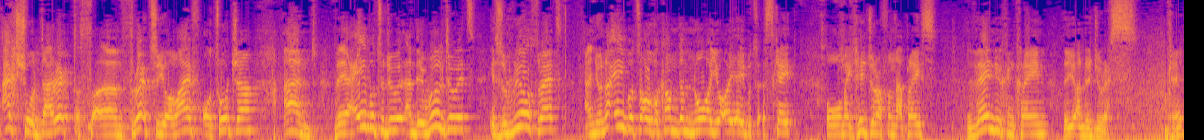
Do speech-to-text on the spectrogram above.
actual direct um, threat to your life or torture, and they are able to do it, and they will do it. It's a real threat, and you're not able to overcome them, nor are you able to escape or make hijrah from that place. Then you can claim that you're under duress. Okay?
